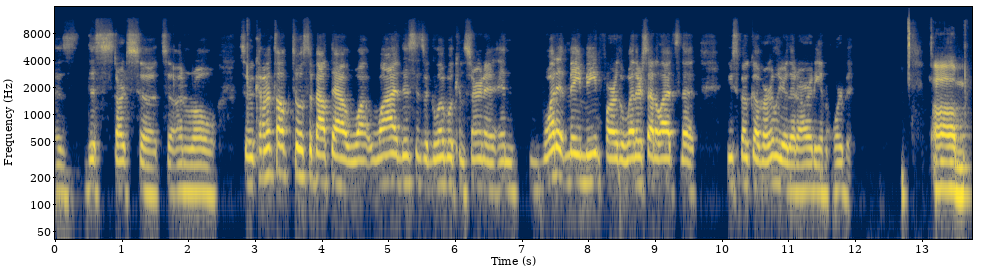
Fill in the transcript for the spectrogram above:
as this starts to to unroll. So, kind of talk to us about that. Why why this is a global concern, and, and what it may mean for the weather satellites that you spoke of earlier that are already in orbit. Um,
